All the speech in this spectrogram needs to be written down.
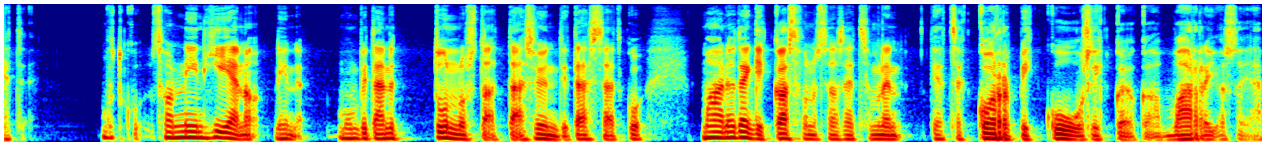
että mut kun se on niin hieno, niin mun pitää nyt tunnustaa tämä synti tässä, että kun mä oon jotenkin kasvanut sellaisen, että semmoinen, tiedätkö, korpikuusikko, joka on varjossa ja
